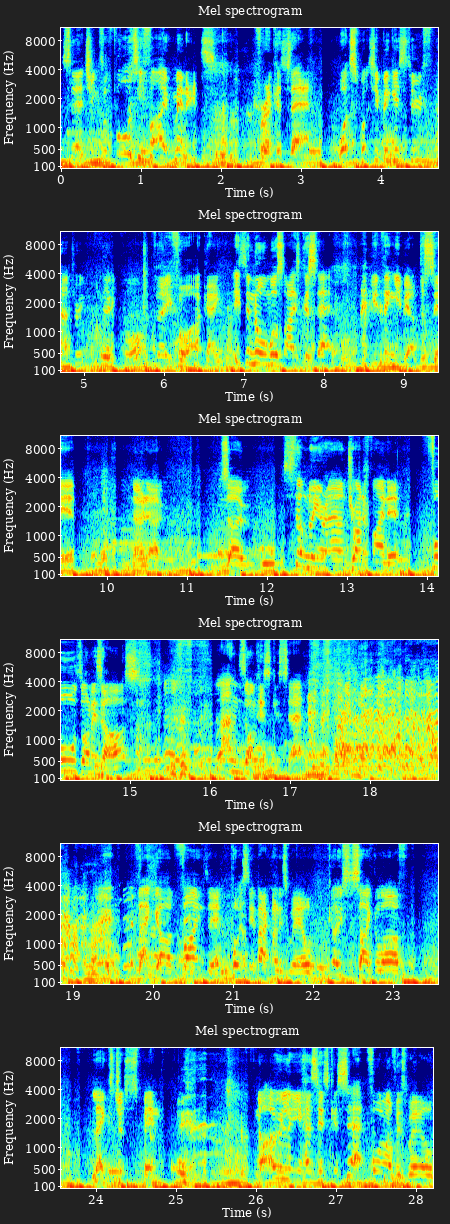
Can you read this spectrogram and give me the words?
Searching for 45 minutes for a cassette. What's what's your biggest tooth, Patrick? 34. 34, okay. It's a normal size cassette. You'd think you'd be able to see it. No, no. So, stumbling around trying to find it, falls on his ass, lands on his cassette. Thank God, finds it, puts it back on his wheel, goes to cycle off, legs just spin. Not only has his cassette fallen off his wheel,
